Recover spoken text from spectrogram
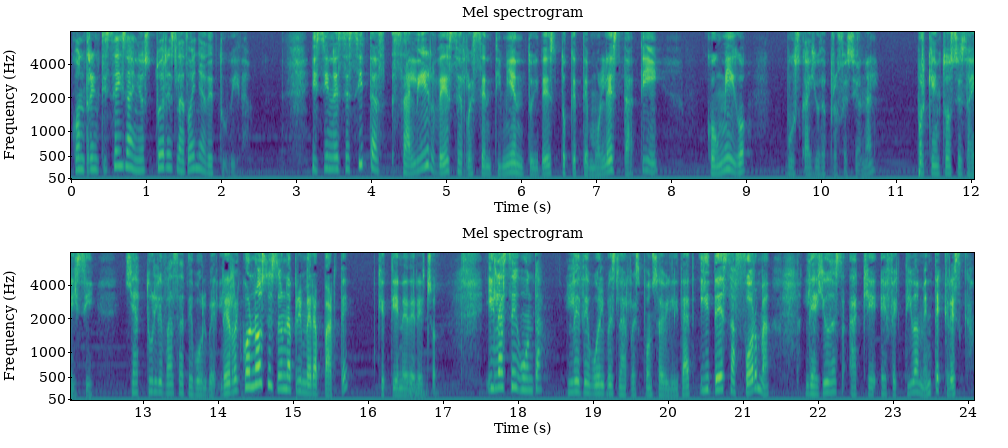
con 36 años, tú eres la dueña de tu vida. Y si necesitas salir de ese resentimiento y de esto que te molesta a ti, conmigo, busca ayuda profesional. Porque entonces ahí sí, ya tú le vas a devolver. Le reconoces una primera parte, que tiene derecho, y la segunda, le devuelves la responsabilidad y de esa forma le ayudas a que efectivamente crezca.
